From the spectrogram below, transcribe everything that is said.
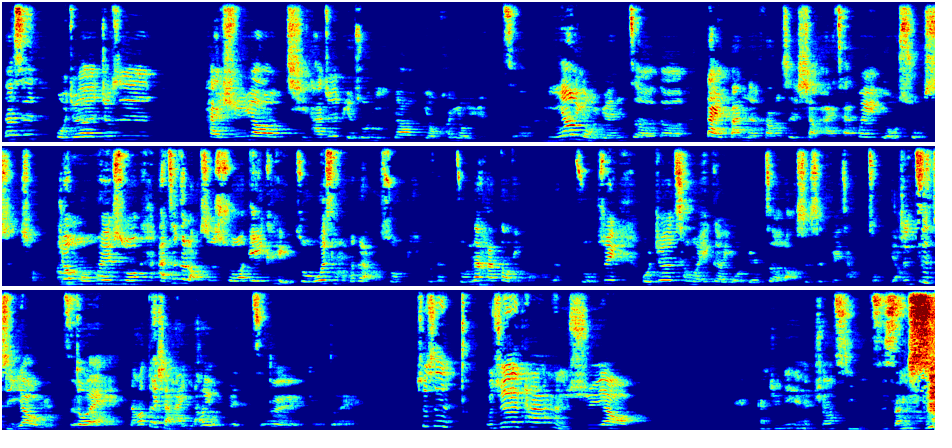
但是我觉得就是还需要其他，就是比如说你要有很有原则，你要有原则的带班的方式，小孩才会有所适从，就不会说啊这个老师说 A 可以做，为什么那个老师说 B 不能做？那他到底做？所以我觉得成为一个有原则的老师是非常重要，就自己要有原则，对，然后对小孩也要有原则，对对对，就是我觉得他很需要。感觉你也很需要心理咨商师，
